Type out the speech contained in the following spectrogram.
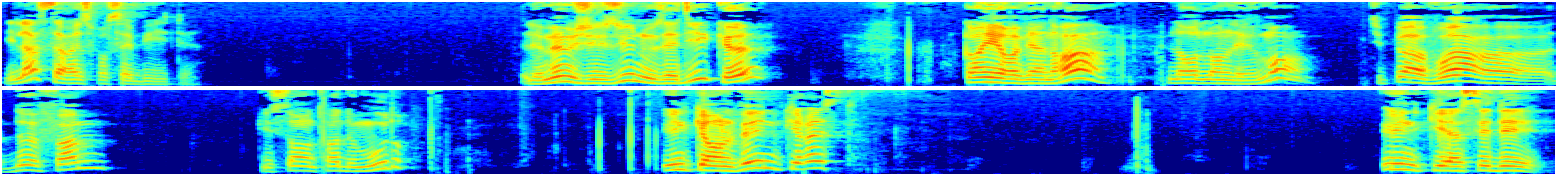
il a sa responsabilité. Le même Jésus nous a dit que quand il reviendra, lors de l'enlèvement, tu peux avoir euh, deux femmes qui sont en train de moudre. Une qui est enlevée, une qui reste. Une qui a cédé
